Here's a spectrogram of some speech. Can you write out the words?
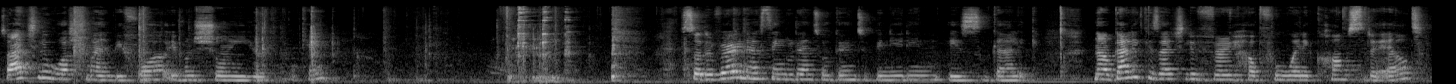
So I actually wash mine before even showing you okay? So the very next ingredient we're going to be needing is garlic. Now garlic is actually very helpful when it comes to the health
